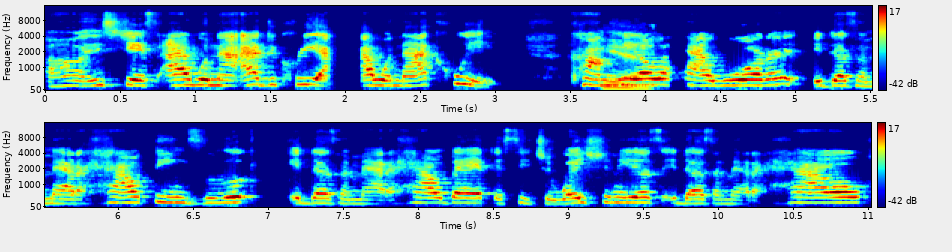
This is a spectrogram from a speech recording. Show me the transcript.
Oh, it's just I will not. I decree I, I will not quit. Come yeah. hell or high water. It doesn't matter how things look. It doesn't matter how bad the situation is. It doesn't matter how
